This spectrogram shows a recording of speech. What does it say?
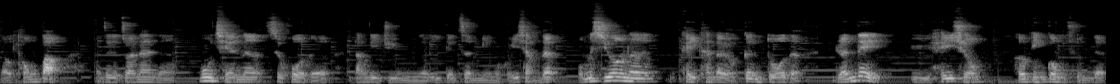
要通报。那这个专案呢，目前呢是获得当地居民的一个正面的回响的。我们希望呢可以看到有更多的人类与黑熊和平共存的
